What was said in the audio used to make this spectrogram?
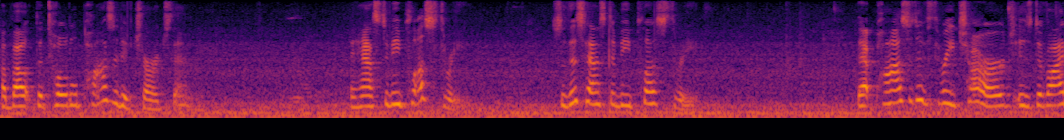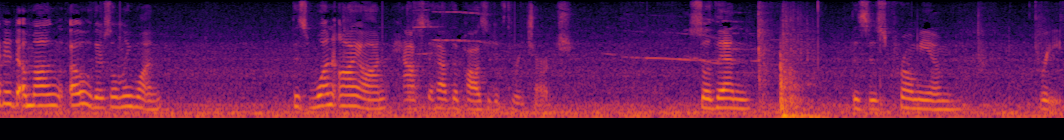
about the total positive charge then? It has to be plus three. So this has to be plus three. That positive three charge is divided among, oh, there's only one. This one ion has to have the positive three charge. So then this is chromium 3.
